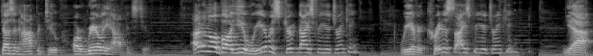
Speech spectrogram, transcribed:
doesn't happen to or rarely happens to. I don't know about you, were you ever scrutinized for your drinking? Were you ever criticized for your drinking? Yeah,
